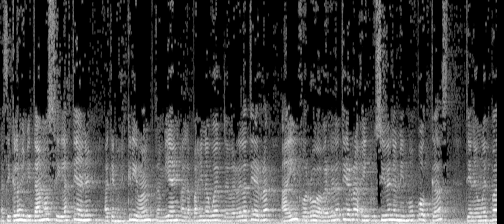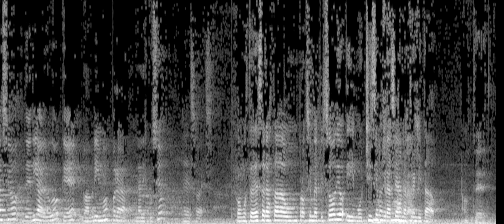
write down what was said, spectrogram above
Así que los invitamos, si las tienen, a que nos escriban también a la página web de Verde la Tierra, a info Verde la Tierra, e inclusive en el mismo podcast tiene un espacio de diálogo que lo abrimos para la discusión. Eso es. Con ustedes será hasta un próximo episodio y muchísimas, gracias a nuestro invitado. A ustedes.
